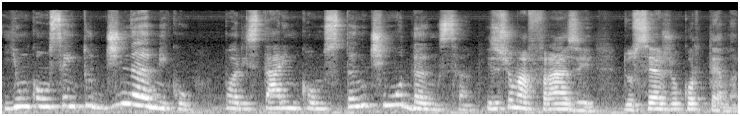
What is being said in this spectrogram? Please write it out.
e um conceito dinâmico por estar em constante mudança. Existe uma frase do Sérgio Cortella:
